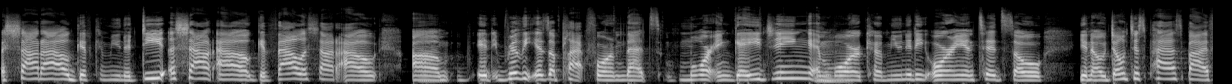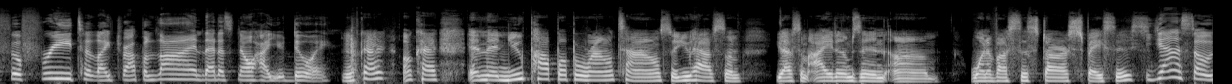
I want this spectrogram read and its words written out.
a shout out, give community a shout out, give Val a shout out. Um, it really is a platform that's more engaging and more community oriented. So, you know, don't just pass by. Feel free to like drop a line, let us know how you're doing. Okay, okay. And then you pop up around town, so you have some you have some items and um, one of our sister spaces. Yeah, so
